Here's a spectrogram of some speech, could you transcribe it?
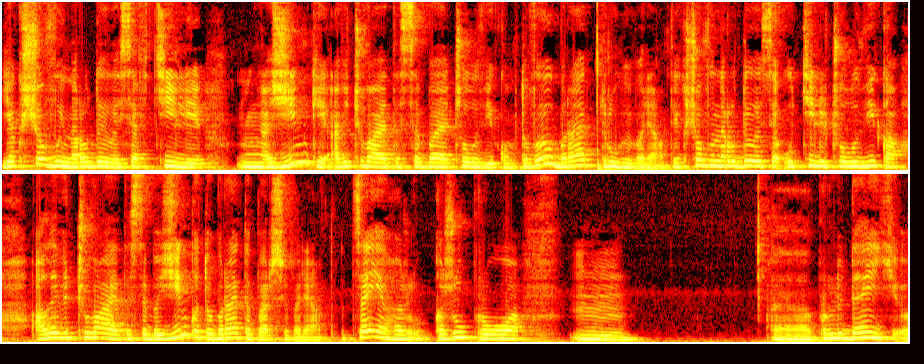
Якщо ви народилися в тілі жінки, а відчуваєте себе чоловіком, то ви обираєте другий варіант. Якщо ви народилися у тілі чоловіка, але відчуваєте себе жінкою, то обираєте перший варіант. Це я кажу- про, е, про людей. е,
